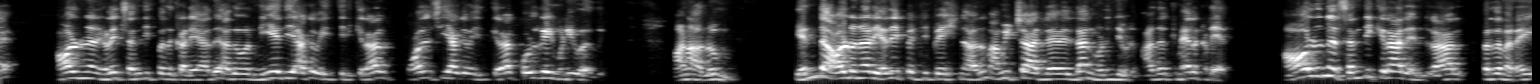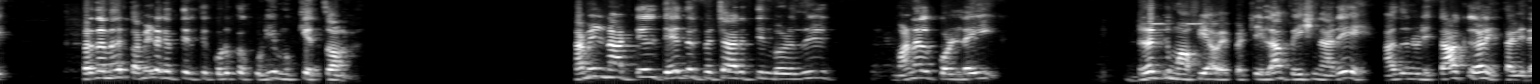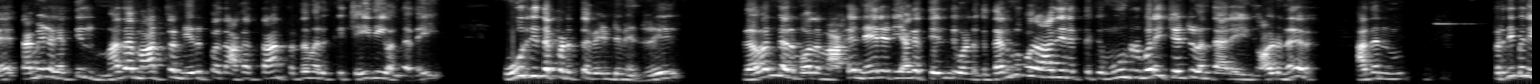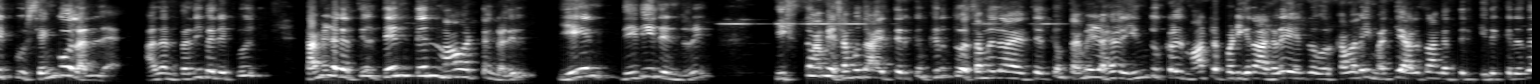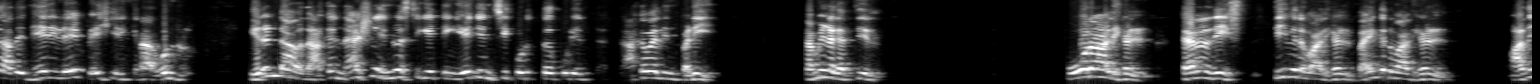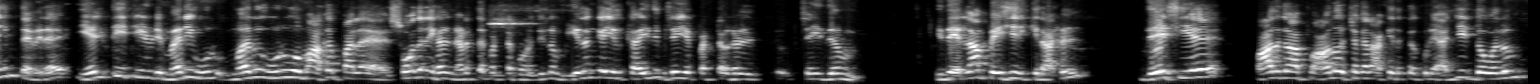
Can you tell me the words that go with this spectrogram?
ஆளுநர்களை சந்திப்பது கிடையாது. அது ஒரு நியதியாக வைத்திருக்கிறார் பாலிசியாக வைத்திருக்கிறார் கொள்கை முடிவு அது. ஆனாலும் எந்த ஆளுநர் எதை பற்றி பேசினாலும் அமித்ஷா லெவல் தான் முடிந்துவிடும். அதற்கு மேல கிடையாது. ஆளுநர் சந்திக்கிறார் என்றால் பிரதமரை பிரதமர் தமிழகத்திற்கு கொடுக்கக்கூடிய முக்கியத்துவம். தமிழ்நாட்டில் தேர்தல் பிரச்சாரத்தின் பொழுது மணல் கொள்ளை ட்ரக் மாஃபியாவை பற்றி எல்லாம் பேசினாரே. அதனுடைய தாக்குகளை தவிர தமிழகத்தில் மத மாற்றம் இருப்பதாகத்தான் பிரதமருக்கு செய்தி வந்ததை ஊர்ஜிதப்படுத்த வேண்டும் என்று கவர்னர் மூலமாக நேரடியாக தெரிந்து கொண்டு தர்மபுர ஆதீனத்துக்கு மூன்று முறை சென்று வந்தாரே ஆளுநர். அதன் பிரதிபலிப்பு செங்கோல் அல்ல. அதன் பிரதிபலிப்பு தமிழகத்தில் தென் தென் மாவட்டங்களில் ஏன் திடீரென்று இஸ்லாமிய சமுதாயத்திற்கும் கிறிஸ்துவ சமுதாயத்திற்கும் தமிழக இந்துக்கள் மாற்றப்படுகிறார்களே என்ற ஒரு கவலை மத்திய அரசாங்கத்திற்கு இருக்கிறது. அதை நேரிலே பேசியிருக்கிறார் ஒன்று. இரண்டாவதாக நேஷனல் இன்வெஸ்டிகேட்டிங் ஏஜென்சி கொடுத்தக்கூடிய தகவலின்படி தமிழகத்தில் போராளிகள் டெரரிஸ்ட் தீவிரவாதிகள் பயங்கரவாதிகள் அதையும் தவிர எல்டிடியுடைய மறு உரு மறு உருவமாக பல சோதனைகள் நடத்தப்பட்ட பொழுதிலும் இலங்கையில் கைது செய்யப்பட்டவர்கள் செய்தும் இதையெல்லாம் பேசியிருக்கிறார்கள். தேசிய பாதுகாப்பு ஆலோசகராக இருக்கக்கூடிய அஜித் தோவலும்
